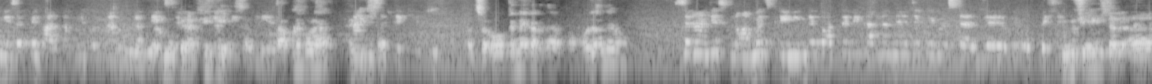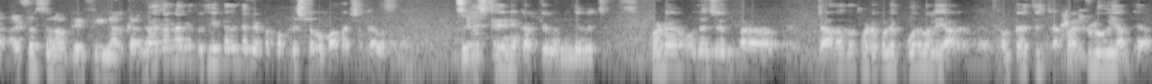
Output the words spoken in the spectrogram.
ਨਹੀਂ ਸਰ ਫਿਲਹਾਲ ਤਾਂ ਆਪਣੇ ਕੋਲ ਮੈਮੋਗ੍ਰਾਫੀ Mammography ਹੀ ਹੈ ਸਰ। ਆਪਣੇ ਕੋਲ ਹੈ? ਹਾਂਜੀ ਸਰ ਦੇਖੀਏ ਅੱਛਾ ਉਹ ਕਿੰਨੇ ਕਰਦੇ ਆਪਾਂ? ਹੋ ਜਾਂਦੇ ਹੋ ਸਰ ਹਾਂਜੀ ਨਾਰਮਲ ਸਕਰੀਨਿੰਗ ਦੇ ਤੌਰ ਤੇ ਵੀ ਕਰ ਲੈਂਦੇ ਹਾਂ ਜੇ ਕੋਈ ਨੋਸਟੈਲਜੀਆ ਜਾਂ ਕੋਈ ਪੇਸ਼ੈਂਟ ਯੂਜੂਅਲੀ ਸਰ ਅਲਟਰਾਸੋਨੋਗ੍ਰਾਫੀ ਨਾਲ ਕਰਨਾ ਮੈਂ ਚਾਹੁੰਦਾ ਕਿ ਤੁਸੀਂ ਇੱਕ ਇਹਦੇ ਤੇ ਪੇਪਰ ਪਬਲਿਸ਼ ਕਰੋ ਮਾਤਾ ਚੱਲਿਆ ਹੋਣਾ ਨਾ ਜਿਹੜੀ ਸਕਰੀਨਿੰਗ ਕਰਕੇ ਵੂਮਨ ਦੇ ਵਿੱਚ। ਤੁਹਾਡਾ ਉਹਦੇ ਚ ਜ਼ਿਆਦਾ ਤਾਂ ਤੁਹਾਡੇ ਕੋਲੇ ਪੂਰ ਵਾਲੇ ਆ ਰਹੇ ਹੋਣੇ ਆ। ਹੁਣ ਤਾਂ ਇੱਥੇ ਵੈਲ ਟੂ ਵੀ ਆਉਂਦੇ ਆ।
